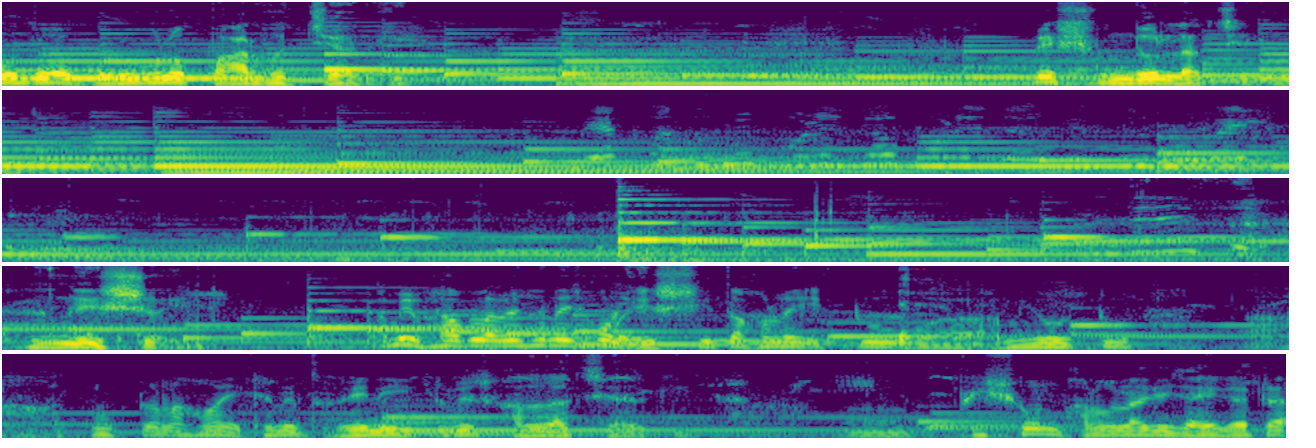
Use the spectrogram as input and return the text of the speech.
বন্ধুরা গরুগুলো পার হচ্ছে আর কি। বেশ সুন্দর লাগছে কিন্তু। নিশ্চয়ই। আমি ভাবলাম এখানে যখন এসছি তাহলে একটু আমিও একটু হাত মুখটা না হয় এখানে ধুয়ে নিই একটু বেশ ভালো লাগছে আর কি। ভীষণ ভালো লাগে জায়গাটা।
